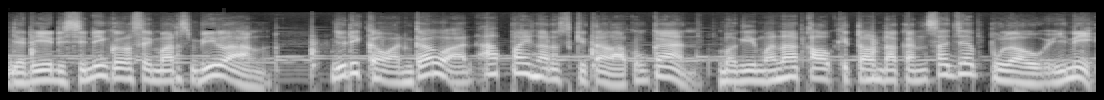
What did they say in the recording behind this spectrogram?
Jadi di sini Gorosei Mars bilang, jadi kawan-kawan, apa yang harus kita lakukan? Bagaimana kalau kita ledakan saja pulau ini?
